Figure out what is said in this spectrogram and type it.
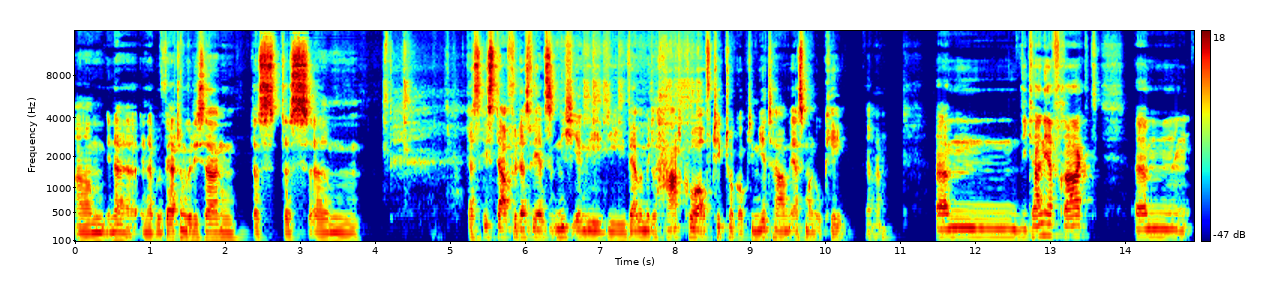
Ähm, in, der, in der Bewertung würde ich sagen, dass das ähm, das ist dafür, dass wir jetzt nicht irgendwie die Werbemittel Hardcore auf TikTok optimiert haben, erstmal okay. Ja. Ähm, die Tanja fragt, ähm,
